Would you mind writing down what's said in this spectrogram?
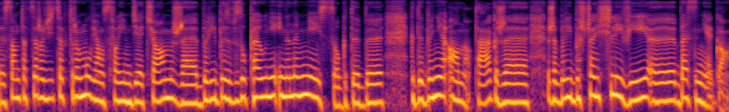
Yy, są tacy rodzice, którzy mówią swoim dzieciom, że byliby w zupełnie innym miejscu, gdyby, gdyby nie ono, tak, że, że byliby szczęśliwi yy, bez niego.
